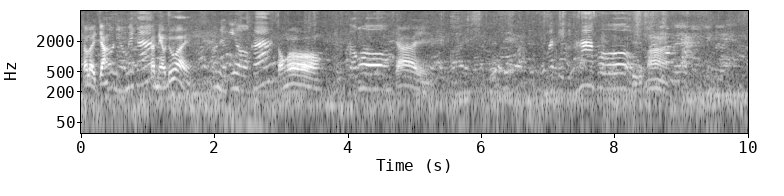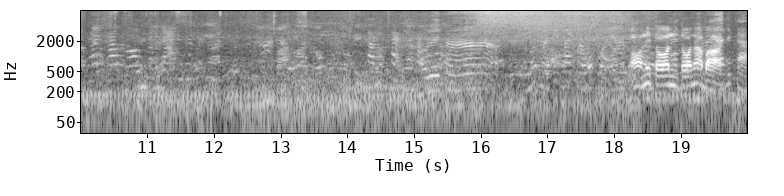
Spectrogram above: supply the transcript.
เท่าไหร่จังข้าวเหนียวไหมคะข้าวเหนียวด้วยข้าวเหนียวกี่ห่อคะสองก็สองห่อใช่มาสี่สิบห้าพอสี่สิบห้าเอาเลยค่ะอ๋อนี่ตอนตอนห้าบาทค่ะ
